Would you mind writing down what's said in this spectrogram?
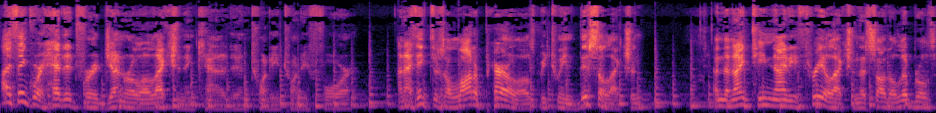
I think we're headed for a general election in Canada in 2024. And I think there's a lot of parallels between this election and the 1993 election that saw the Liberals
